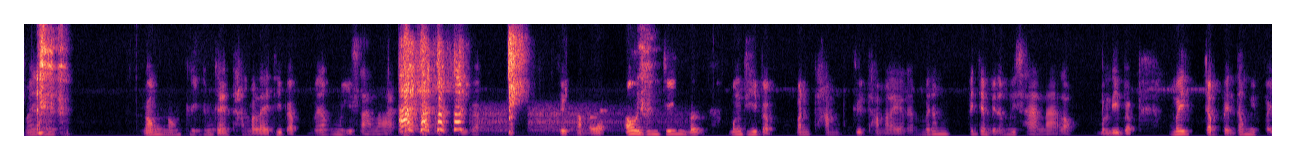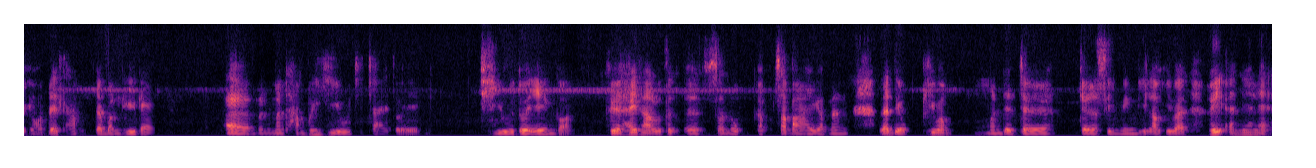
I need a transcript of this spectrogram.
ไม่น้องน้องพิงต้องใจทำอะไรที่แบบไม่ต้องมีสาระคือแบบคือทำอะไรเอ้าจริง ๆ บางทีแบบมันทำคือทำอะไรก็ได้ไม่ต้องไม่จำเป็นต้องมีสาระหรอกบางทีแบบ ไม่จำเป็นต้องมีประโยชน์ได้ทั้งแต่บางทีแบบเออมันมันทำเพื่อฮิวจิตใจตัวเองฮิวตัวเองก่อน คือให้เรารู้สึกเออสนุกกับสบายกับมัน แล้วเดี๋ยวพี่ว่ามันจะเจอเจอสิ่งหนึ่งที่เราคิดว่าเฮ้ยอันนี้แหละ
